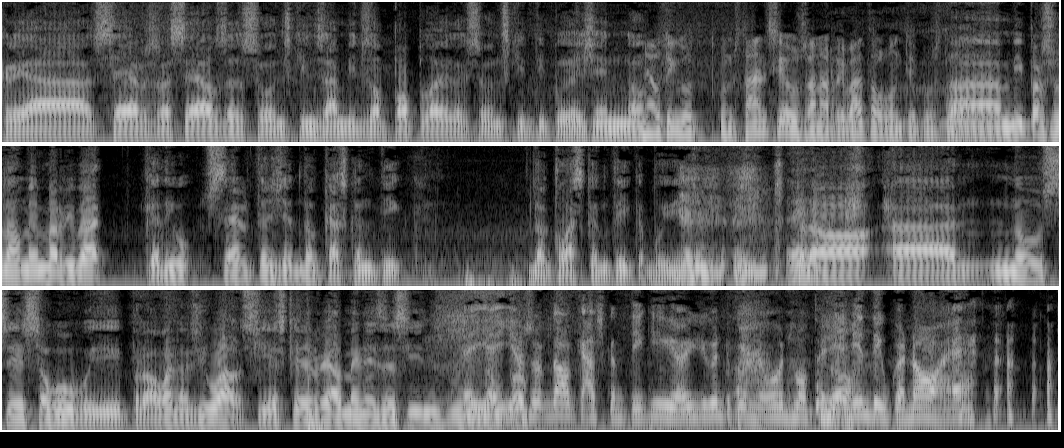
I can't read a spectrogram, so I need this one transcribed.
crear certs recels segons quins àmbits del poble, segons quin tipus de gent, no? N'heu tingut constància? Us han arribat algun tipus de... A mi personalment m'ha arribat que diu certa gent del casc antic del clasc antic, vull dir. Però eh, no ho sé segur, vull dir, però bueno, és igual, si és que realment és així... Vull dir, ei, no, jo però... soc del casc antic i jo, jo he conegut molta gent no. i em diu que no, eh?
